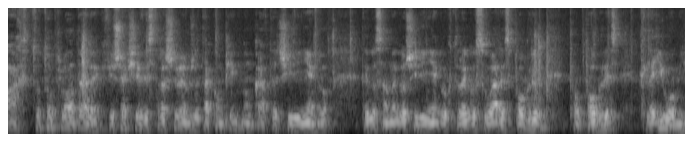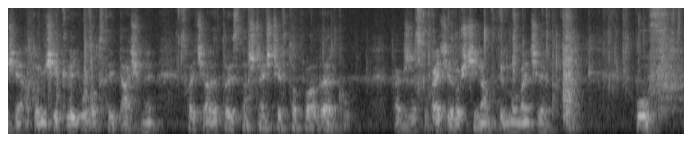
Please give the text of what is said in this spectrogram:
Ach, to to ploaderek. Wiesz, jak się wystraszyłem, że taką piękną kartę Chiliniego, tego samego Chiliniego, którego Suarez pogrył, po, pogryzł, kleiło mi się, a to mi się kleiło od tej taśmy. Słuchajcie, ale to jest na szczęście w toploaderku. Także słuchajcie, rozcinam w tym momencie. Uff,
